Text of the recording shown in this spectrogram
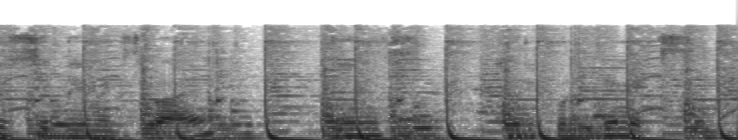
This is remixed by King Turkul Remix.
